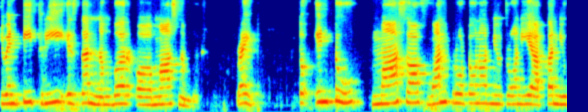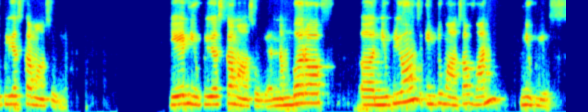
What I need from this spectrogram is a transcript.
23 is the number uh, mass number right तो into mass of one proton or neutron ये आपका nucleus का mass हो गया ये nucleus का mass हो गया uh, nucleons into mass of one nucleus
